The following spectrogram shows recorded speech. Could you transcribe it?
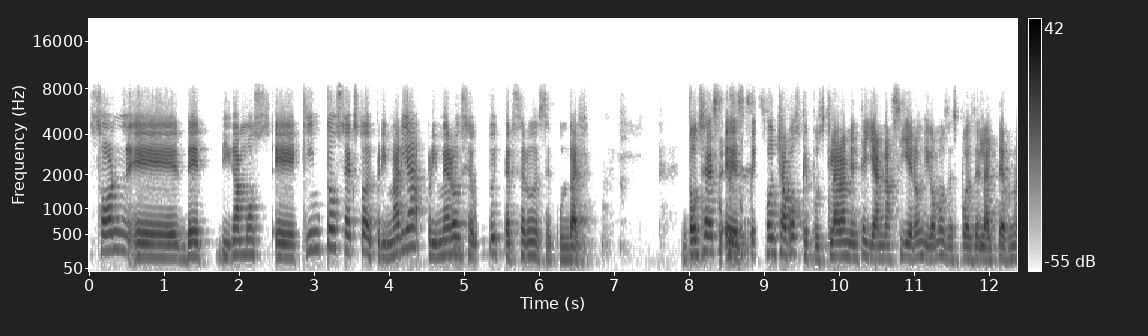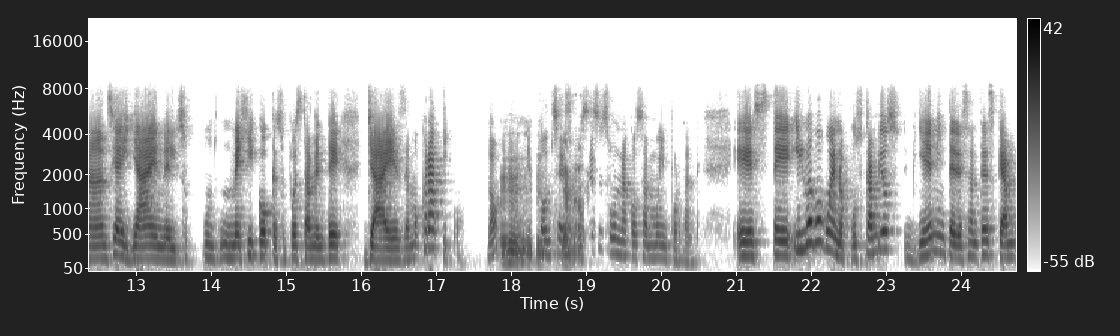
son eh, de, digamos, eh, quinto, sexto de primaria, primero, segundo y tercero de secundaria. Entonces, este, son chavos que pues claramente ya nacieron, digamos, después de la alternancia y ya en el México que supuestamente ya es democrático, ¿no? Entonces, pues eso es una cosa muy importante. Este, y luego, bueno, pues cambios bien interesantes que,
